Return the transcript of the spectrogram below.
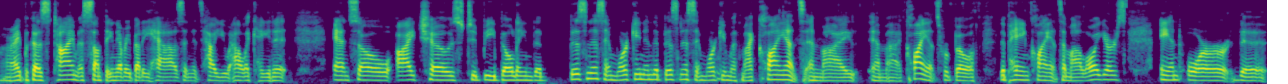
right, because time is something everybody has and it's how you allocate it. And so I chose to be building the business and working in the business and working with my clients and my and my clients were both the paying clients and my lawyers and or the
